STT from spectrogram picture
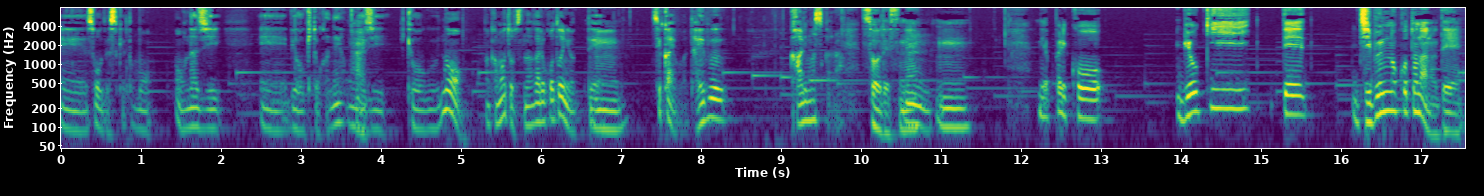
えー、そうですけども、まあ、同じえー、病気とかね同じ境遇の仲間とつながることによって、はい、世界はだいぶ変わりますから。そうですね。うん、うん、やっぱりこう病気って自分のことなので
